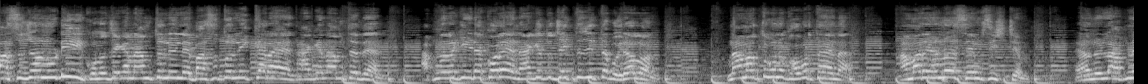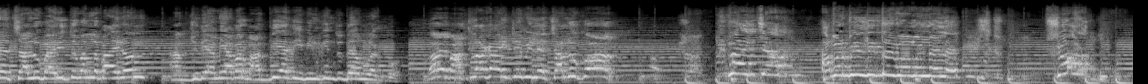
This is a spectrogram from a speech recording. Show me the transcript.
বাসে যখন উঠি, কোনো জায়গায় নামতে লইলে বাসে তো লিখ করায়েন, আগে নামতে দেন। আপনারা কি এটা করেন? আগে তো যাইতে যাইতে বইরালন না, আমার তো কোনো খবর থাকে না। আমার এখানে সেম সিস্টেম এখন হইলে আপনি চালু বাইরিতে পারলে বাইরন আর যদি আমি আবার বাদ দিয়া দিই, বিল কিন্তু দেওয়ান লাগবো। ওই ভাত লাগা এই টেবিলে, চালু কর। আবার বিল দিতে হইব আমার নাইলে। 杀了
